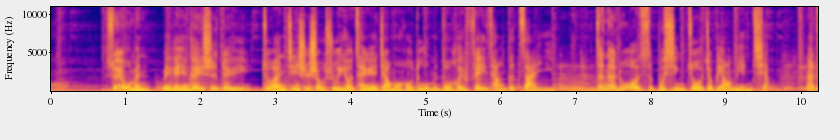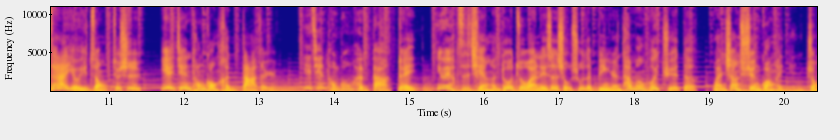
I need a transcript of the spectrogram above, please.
膜。所以，我们每个眼科医师对于做完近视手术以后残余的角膜厚度，我们都会非常的在意。真的，如果是不行做，就不要勉强。那再来有一种就是夜间瞳孔很大的人，夜间瞳孔很大，对，因为之前很多做完镭射手术的病人，他们会觉得晚上眩光很严重。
